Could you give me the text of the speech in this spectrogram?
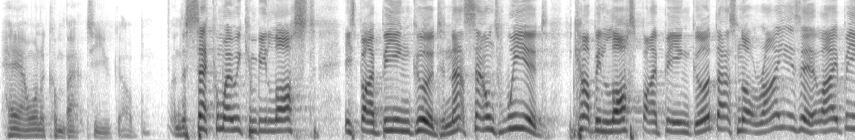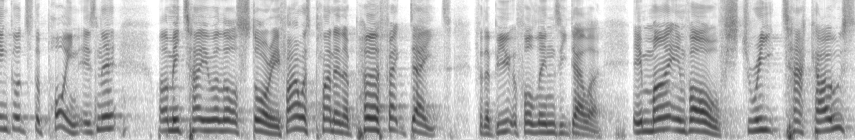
Hey, I want to come back to you, God. And the second way we can be lost is by being good. And that sounds weird. You can't be lost by being good. That's not right, is it? Like, being good's the point, isn't it? Well, let me tell you a little story. If I was planning a perfect date for the beautiful Lindsay Della, it might involve street tacos.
